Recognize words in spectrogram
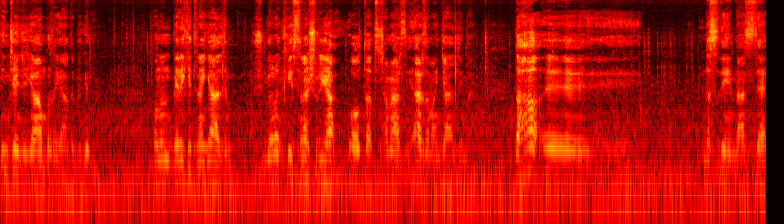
İnce ince yağmur da yağdı bugün. Onun bereketine geldim. Şu yolun kıyısına şuraya olta atacağım her, her zaman geldiğimde. Daha ee, nasıl diyeyim ben size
